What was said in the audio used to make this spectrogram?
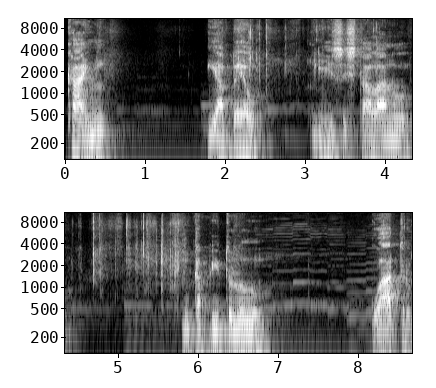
Caim, e Abel, E isso está lá no, no capítulo 4,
